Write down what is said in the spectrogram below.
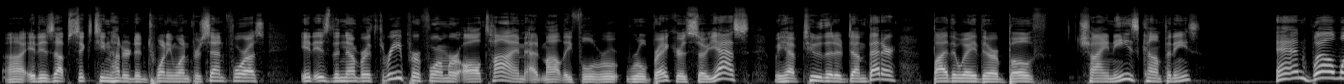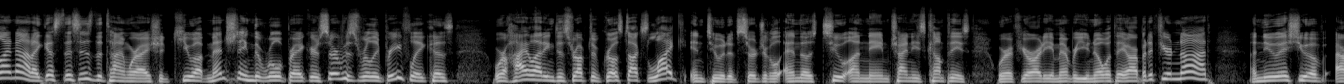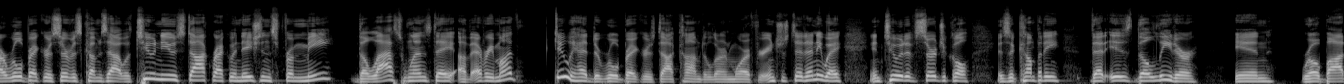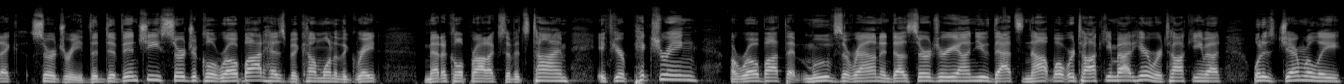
Uh, it is up 1,621% for us. It is the number three performer all time at Motley Fool Rule Breakers. So, yes, we have two that have done better. By the way, they're both Chinese companies. And, well, why not? I guess this is the time where I should queue up mentioning the Rule Breaker service really briefly because we're highlighting disruptive growth stocks like Intuitive Surgical and those two unnamed Chinese companies where if you're already a member, you know what they are. But if you're not, a new issue of our Rule Breaker service comes out with two new stock recommendations from me the last Wednesday of every month do head to rulebreakers.com to learn more if you're interested. Anyway, Intuitive Surgical is a company that is the leader in robotic surgery. The Da Vinci surgical robot has become one of the great medical products of its time. If you're picturing a robot that moves around and does surgery on you, that's not what we're talking about here. We're talking about what is generally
